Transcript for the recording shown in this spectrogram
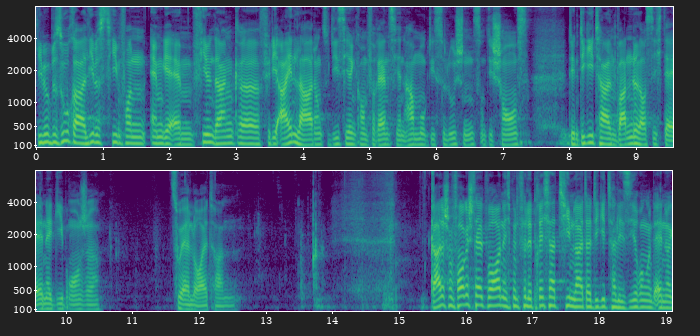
Liebe Besucher, liebes Team von MGM, vielen Dank äh, für die Einladung zur diesjährigen Konferenz hier in Hamburg, die Solutions und die Chance, den digitalen Wandel aus Sicht der Energiebranche zu erläutern. Gerade schon vorgestellt worden, ich bin Philipp Richard, Teamleiter Digitalisierung und Ener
